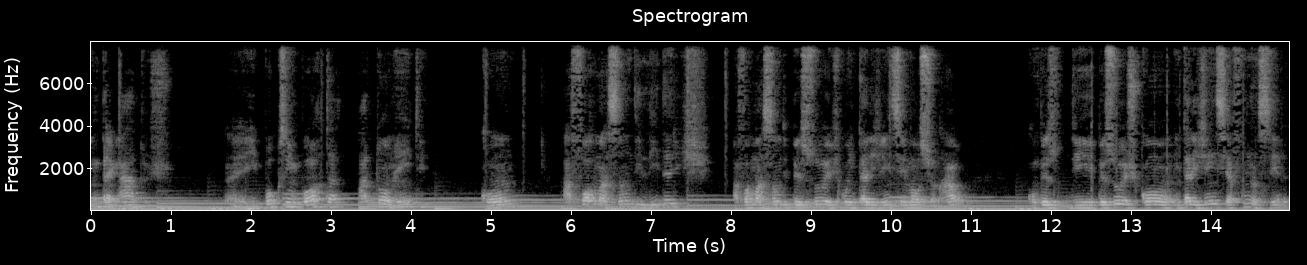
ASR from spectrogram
empregados, né? e pouco se importa atualmente com a formação de líderes, a formação de pessoas com inteligência emocional, de pessoas com inteligência financeira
